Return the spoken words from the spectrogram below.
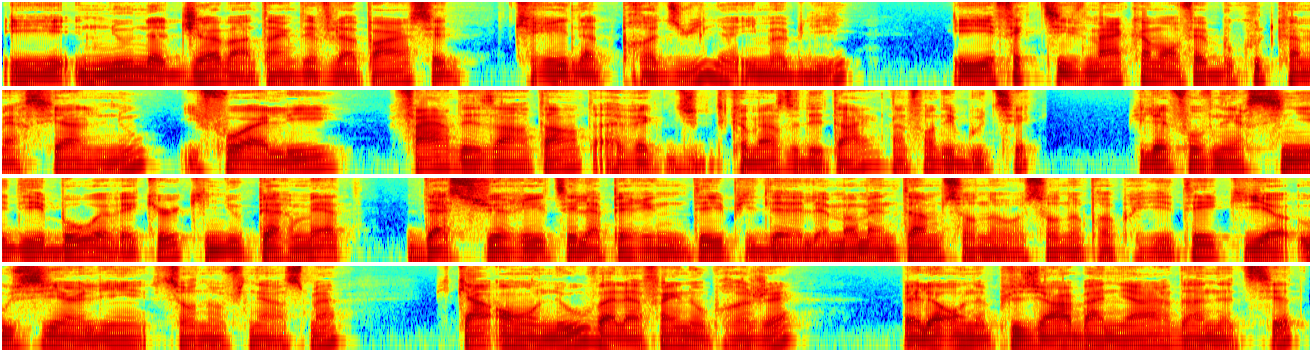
Et nous, notre job en tant que développeur, c'est de créer notre produit là, immobilier. Et effectivement, comme on fait beaucoup de commercial, nous, il faut aller faire des ententes avec du commerce de détail, dans le fond des boutiques. Puis là, il faut venir signer des baux avec eux qui nous permettent d'assurer la pérennité puis le, le, momentum sur nos, sur nos propriétés, qui a aussi un lien sur nos financements. Puis quand on ouvre à la fin nos projets, ben là, on a plusieurs bannières dans notre site,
